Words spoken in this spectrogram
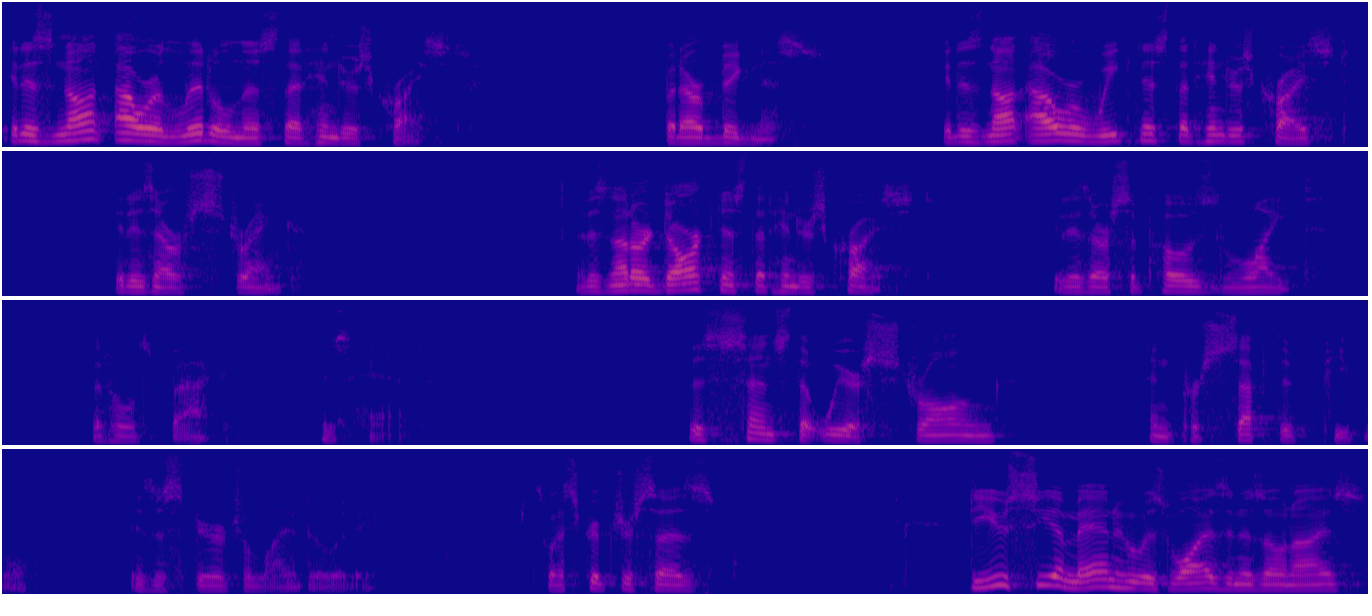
it is not our littleness that hinders Christ, but our bigness. It is not our weakness that hinders Christ, it is our strength. It is not our darkness that hinders Christ, it is our supposed light that holds back his hand. This sense that we are strong and perceptive people is a spiritual liability. That's why Scripture says, Do you see a man who is wise in his own eyes?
